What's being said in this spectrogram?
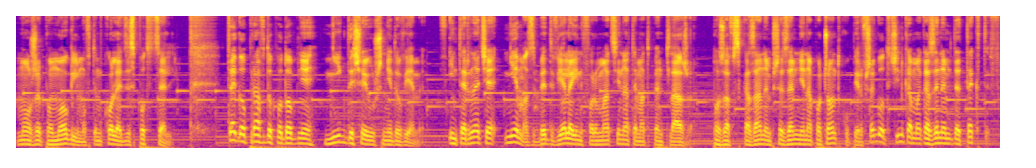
może pomogli mu w tym koledzy spod celi. Tego prawdopodobnie nigdy się już nie dowiemy. W internecie nie ma zbyt wiele informacji na temat pętlarza. Poza wskazanym przeze mnie na początku pierwszego odcinka magazynem Detektyw,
